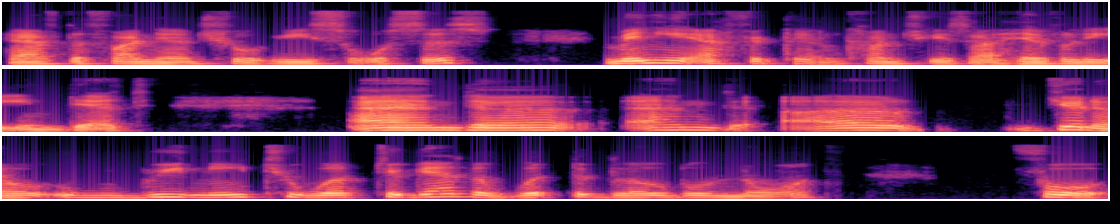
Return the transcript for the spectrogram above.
have the financial resources. Many African countries are heavily in debt, and uh, and uh, you know we need to work together with the global north for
